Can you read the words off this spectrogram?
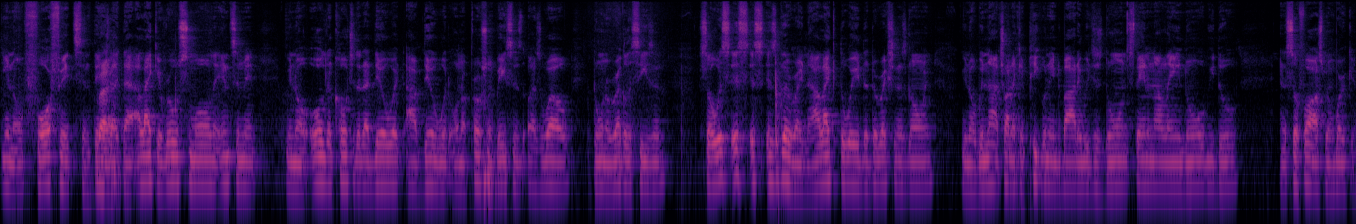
you know forfeits and things right. like that. I like it real small and intimate. You know, all the culture that I deal with, I deal with on a personal basis as well during the regular season. So it's it's it's it's good right now. I like the way the direction is going. You know, we're not trying to compete with anybody. We're just doing, staying in our lane, doing what we do, and so far it's been working.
